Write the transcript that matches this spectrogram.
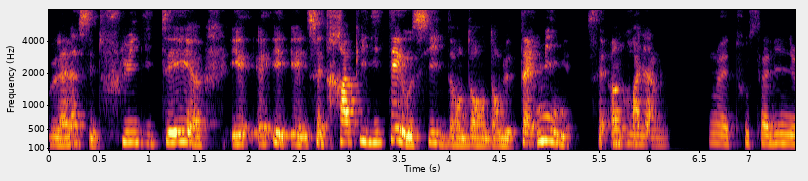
là, cette fluidité et, et, et, cette rapidité aussi dans, dans, dans le timing. C'est incroyable. Mmh. Ouais, tout s'aligne.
